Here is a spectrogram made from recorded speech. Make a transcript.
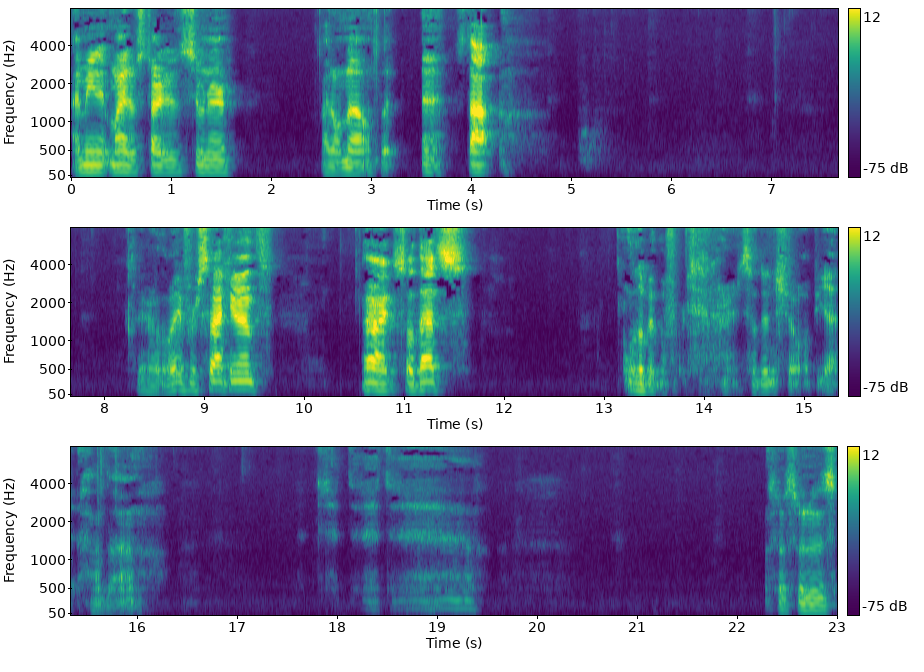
I mean, it might have started sooner. I don't know, but eh, stop. Clear out of the way for a second. All right, so that's a little bit before 10. All right, so it didn't show up yet. Hold on. So as soon as...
